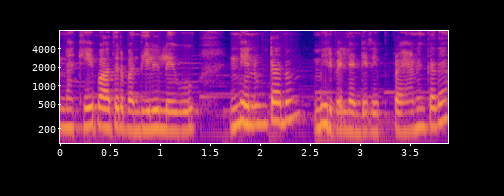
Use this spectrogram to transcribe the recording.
నాకే బాధలు బందీలు లేవు. నేనుంటాను మీరు వెళ్ళండి రేపు ప్రయాణం కదా?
